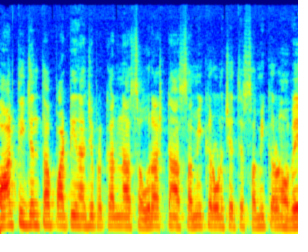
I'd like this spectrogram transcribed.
ભારતીય જનતા પાર્ટીના જે પ્રકારના સૌરાષ્ટ્રના સમીકરણો છે તે સમીકરણો હવે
